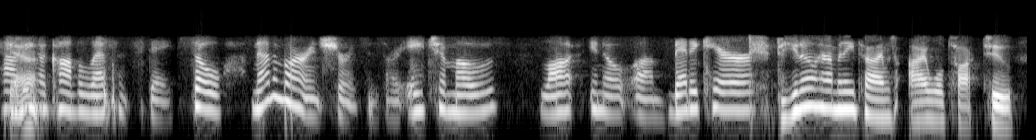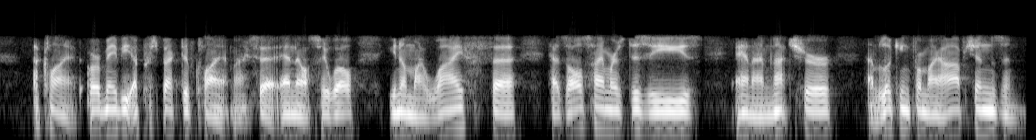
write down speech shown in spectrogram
having yeah. a convalescent stay. So none of our insurances, our HMOs, law, you know, um, Medicare. Do you know how many times I will talk to a client or maybe a prospective client, and I say, and they'll say, "Well, you know, my wife uh, has Alzheimer's disease, and I'm not sure. I'm looking for my options, and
